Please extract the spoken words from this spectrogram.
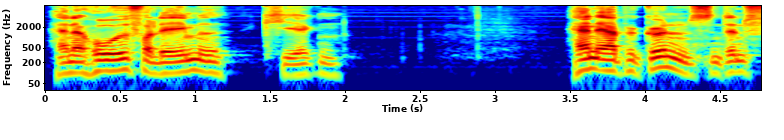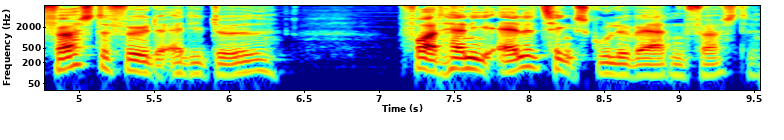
Han er hoved for læmet, kirken. Han er begyndelsen, den førstefødte af de døde, for at han i alle ting skulle være den første.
